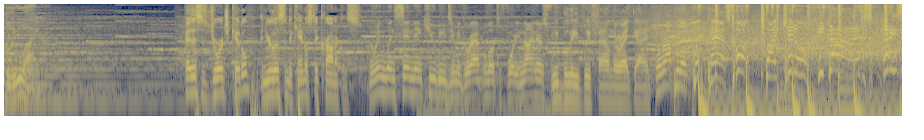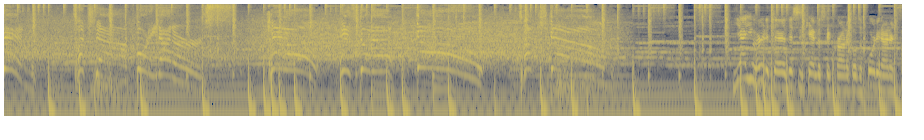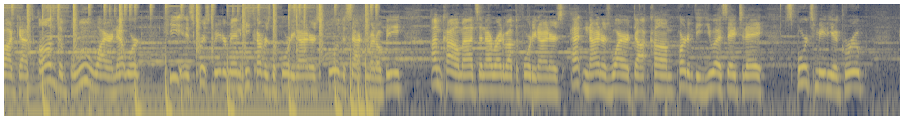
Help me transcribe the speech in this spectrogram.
Blue Wire. Hey, this is George Kittle, and you're listening to Candlestick Chronicles. New England sending QB Jimmy Garoppolo to 49ers. We believe we found the right guy. Garoppolo, quick pass, caught by Kittle. He dives, and he's in. Touchdown, 49ers. Kittle is gonna go. Touchdown. Yeah, you heard it there. This is Candlestick Chronicles, a 49ers podcast on the Blue Wire Network. He is Chris Biederman. He covers the 49ers for the Sacramento Bee. I'm Kyle Madsen. I write about the 49ers at NinersWire.com, part of the USA Today Sports Media Group.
